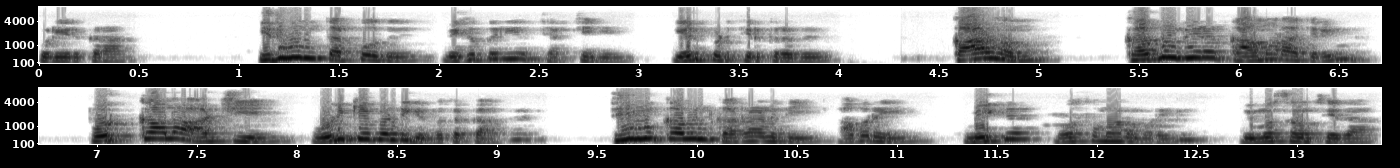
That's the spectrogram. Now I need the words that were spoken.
கூறியிருக்கிறார். இதுவும் தற்போது மிகப்பெரிய சர்ச்சையை ஏற்படுத்தியிருக்கிறது. காரணம் கர்ம வீரர் காமராஜரின் பொற்கால ஆட்சியை ஒழிக்க வேண்டும் என்பதற்காக திமுகவின் கருணாநிதி அவரை மிக மோசமான முறையில் விமர்சனம் செய்தார்.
